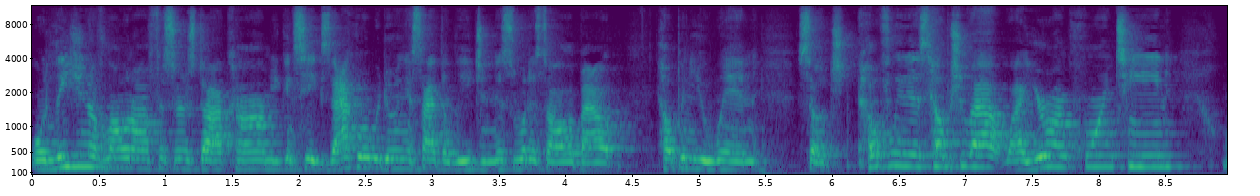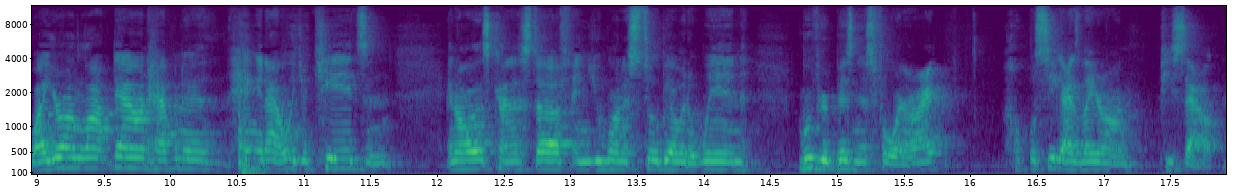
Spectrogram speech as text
or legionofloanofficers.com. You can see exactly what we're doing inside the Legion. This is what it's all about, helping you win. So hopefully this helps you out while you're on quarantine, while you're on lockdown, having to hang it out with your kids and, and all this kind of stuff, and you want to still be able to win, move your business forward, all right? We'll see you guys later on. Peace out.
